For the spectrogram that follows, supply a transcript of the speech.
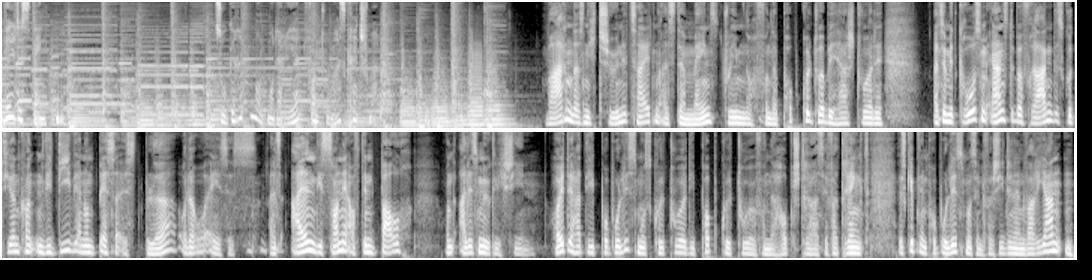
Wildes Denken. Zugeritten und moderiert von Thomas Kretschmer. Waren das nicht schöne Zeiten, als der Mainstream noch von der Popkultur beherrscht wurde, als wir mit großem Ernst über Fragen diskutieren konnten, wie die, wer nun besser ist, Blur oder Oasis, als allen die Sonne auf den Bauch und alles möglich schien. Heute hat die Populismuskultur die Popkultur von der Hauptstraße verdrängt. Es gibt den Populismus in verschiedenen Varianten,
